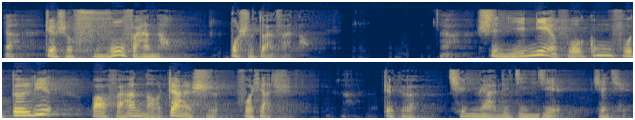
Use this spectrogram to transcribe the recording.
啊，这是伏烦恼，不是断烦恼。啊，是你念佛功夫得力，把烦恼暂时伏下去，这个清安的境界现前，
